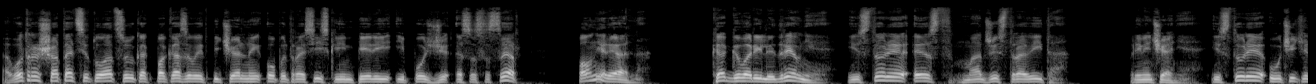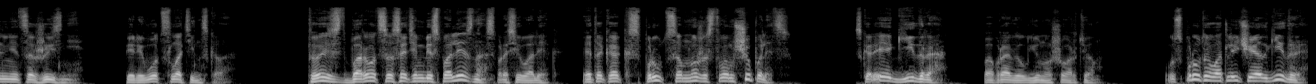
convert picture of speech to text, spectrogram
А вот расшатать ситуацию, как показывает печальный опыт Российской империи и позже СССР, вполне реально. Как говорили древние, история эст магистравита. Примечание. История учительница жизни. Перевод с латинского. То есть бороться с этим бесполезно? Спросил Олег. Это как спрут со множеством щупалец? Скорее гидра, поправил юношу Артем. У спрута, в отличие от гидры,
